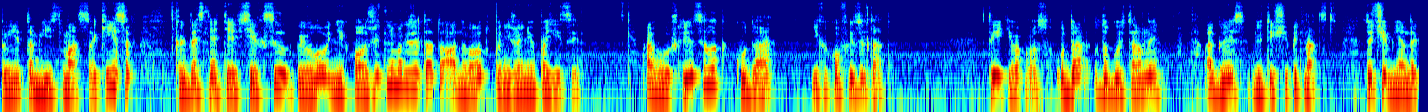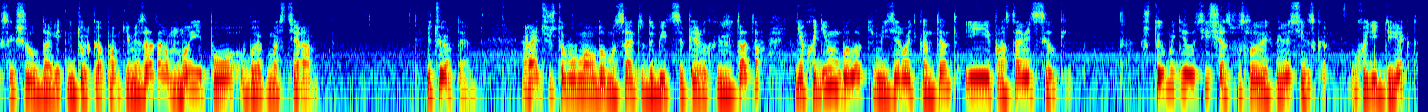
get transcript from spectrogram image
При этом есть масса кейсов, когда снятие всех ссылок привело не к положительному результату, а наоборот к понижению позиций. А вы ушли от ссылок, куда и каков результат? Третий вопрос. Удар с другой стороны. АГС 2015. Зачем Яндекс решил ударить не только по оптимизаторам, но и по веб-мастерам? Четвертое. Раньше, чтобы молодому сайту добиться первых результатов, необходимо было оптимизировать контент и проставить ссылки. Что ему делать сейчас в условиях Минусинска? Уходить директ?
